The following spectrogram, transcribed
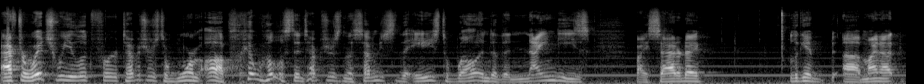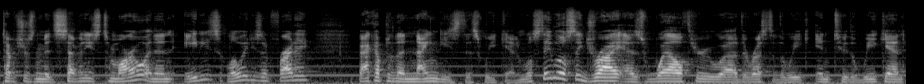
After which, we look for temperatures to warm up. Look at Williston, temperatures in the 70s to the 80s to well into the 90s by Saturday. Looking at uh, Minot temperatures in the mid 70s tomorrow, and then 80s, low 80s on Friday back up to the 90s this weekend. We'll stay mostly dry as well through uh, the rest of the week into the weekend.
